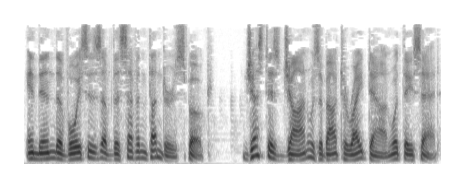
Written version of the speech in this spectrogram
and then the voices of the seven thunders spoke. Just as John was about to write down what they said,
